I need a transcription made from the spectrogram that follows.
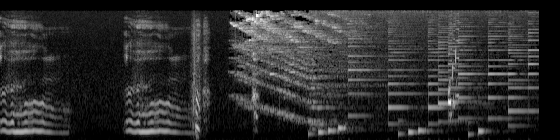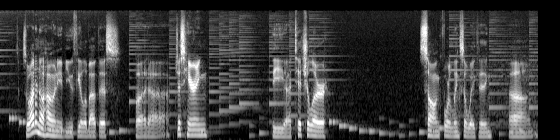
So I don't know how any of you feel about this, but uh, just hearing the uh, titular song for Link's Awakening um,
